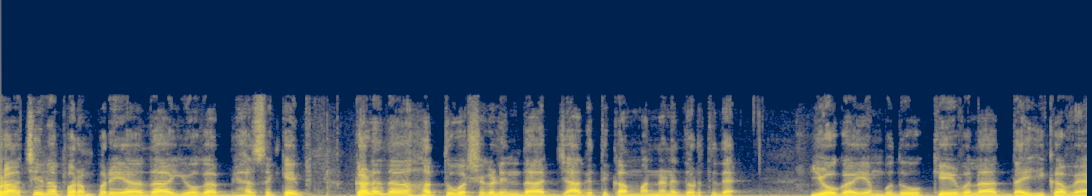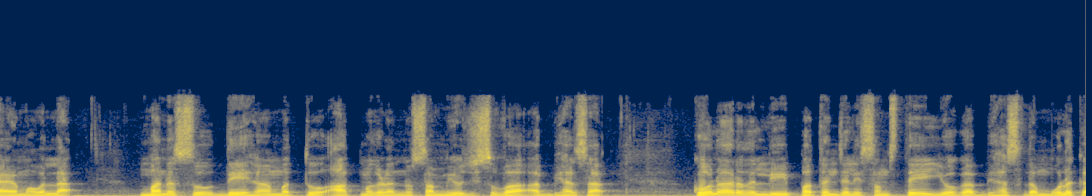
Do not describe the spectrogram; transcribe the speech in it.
ಪ್ರಾಚೀನ ಪರಂಪರೆಯಾದ ಯೋಗಾಭ್ಯಾಸಕ್ಕೆ ಕಳೆದ ಹತ್ತು ವರ್ಷಗಳಿಂದ ಜಾಗತಿಕ ಮನ್ನಣೆ ದೊರೆತಿದೆ. ಯೋಗ ಎಂಬುದು ಕೇವಲ ದೈಹಿಕ ವ್ಯಾಯಾಮವಲ್ಲ, ಮನಸ್ಸು, ದೇಹ ಮತ್ತು ಆತ್ಮಗಳನ್ನು ಸಂಯೋಜಿಸುವ ಅಭ್ಯಾಸ. ಕೋಲಾರದಲ್ಲಿ ಪತಂಜಲಿ ಸಂಸ್ಥೆ ಯೋಗಾಭ್ಯಾಸದ ಮೂಲಕ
